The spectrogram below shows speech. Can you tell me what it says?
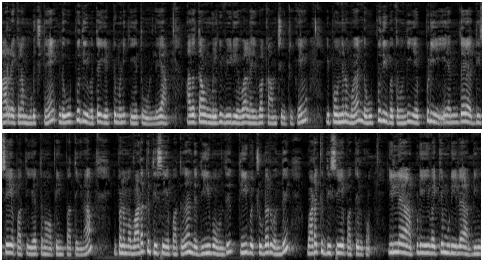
ஆறரைக்கெல்லாம் முடிச்சிட்டேன் இந்த உப்பு தீபத்தை எட்டு மணிக்கு ஏற்றுவோம் இல்லையா? அதை தான் உங்களுக்கு வீடியோவாக லைவாக காமிச்சிக்கிட்டு இருக்கேன். இப்போ வந்து நம்ம இந்த உப்பு தீபத்தை வந்து எப்படி எந்த திசையை பார்த்து ஏற்றணும் அப்படின்னு பார்த்தீங்கன்னா இப்போ நம்ம வடக்கு திசையை பார்த்து தான் இந்த தீபம் வந்து தீப சுடர் வந்து வடக்கு திசையை பார்த்துருக்கும். இல்லை அப்படி வைக்க முடியல அப்படின்னு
